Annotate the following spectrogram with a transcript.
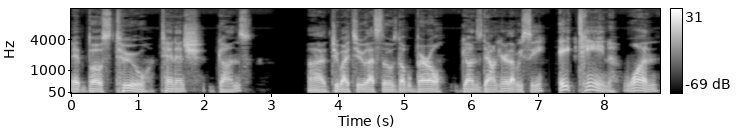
It boasts two 10 inch guns, uh, two by two. That's those double barrel guns down here that we see. 18 one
